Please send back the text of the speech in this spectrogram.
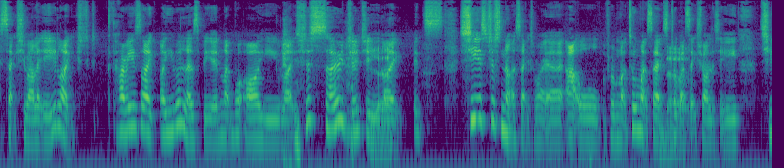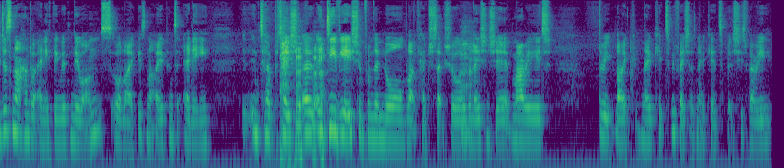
sexuality. Like Carrie's like, "Are you a lesbian? Like, what are you?" Like, it's just so judgy. Yeah. Like, it's she is just not a sex writer at all. From like talking about sex, talk No. about sexuality, she does not handle anything with nuance or like is not open to any interpretation, a, a deviation from the norm, like heterosexual relationship, married, three like no kids. To be fair, she has no kids, but she's very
